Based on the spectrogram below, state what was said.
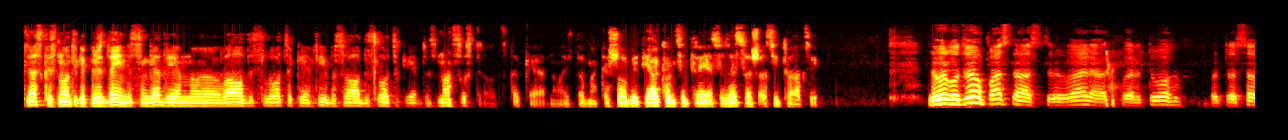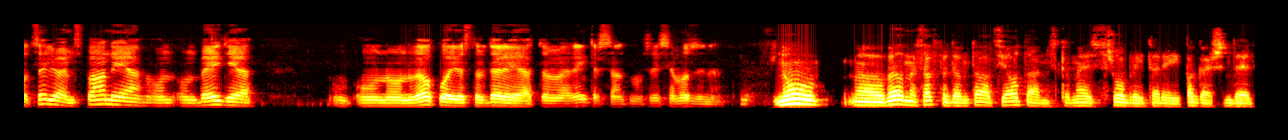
tas, kas notika pirms 90 gadiem uh, valdes locekļiem, FIBAS valdes locekļiem, tas maz uztrauc. Tā kā, nu, es domāju, ka šobrīd jākoncentrējas uz esošo situāciju. Nu, varbūt vēl pastāst vairāk par to, par to savu ceļojumu Spānijā un, un Beļģijā. Un, un, un vēl ko jūs tur darījāt, tomēr interesanti mums visiem uzzināt. Nu, uh, vēl mēs apspriedām tādus jautājumus, ka mēs šobrīd arī pagājušajā nedēļā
